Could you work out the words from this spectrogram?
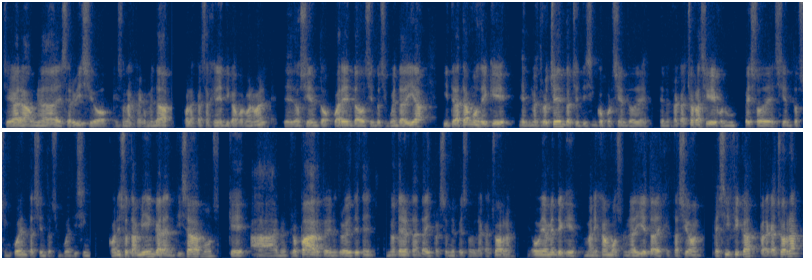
llegar a una edad de servicio, que son las recomendadas por las casas genéticas por manual, de 240 a 250 días, y tratamos de que nuestro 80-85% de, nuestra cachorra sigue con un peso de 150, 155 con eso también garantizamos que a nuestro parto y a nuestro destete no tener tanta dispersión de peso de la cachorra. Obviamente que manejamos una dieta de gestación específica para cachorra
